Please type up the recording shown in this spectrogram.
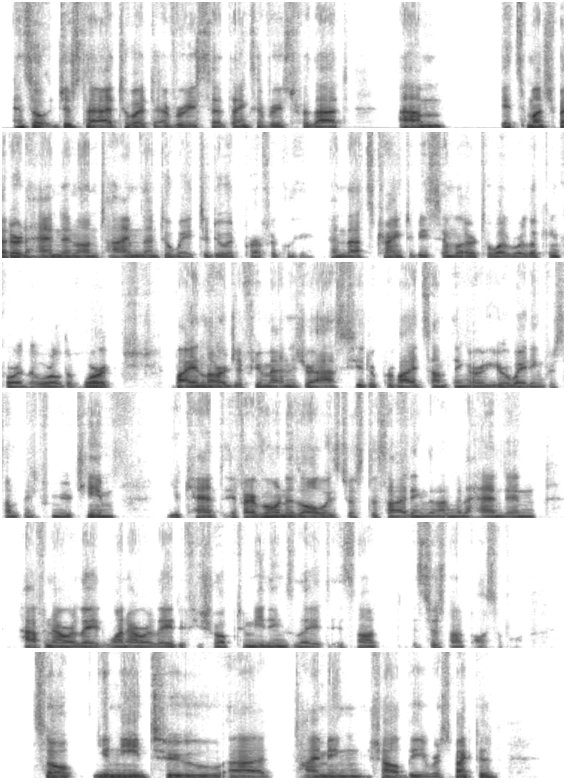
And so just to add to what Evariste said, thanks Evariste for that. Um, it's much better to hand in on time than to wait to do it perfectly. And that's trying to be similar to what we're looking for in the world of work. By and large, if your manager asks you to provide something or you're waiting for something from your team, you can't, if everyone is always just deciding that I'm going to hand in half an hour late, one hour late, if you show up to meetings late, it's not it's just not possible. So you need to uh, timing shall be respected.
